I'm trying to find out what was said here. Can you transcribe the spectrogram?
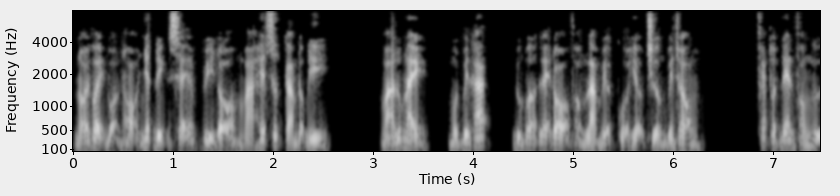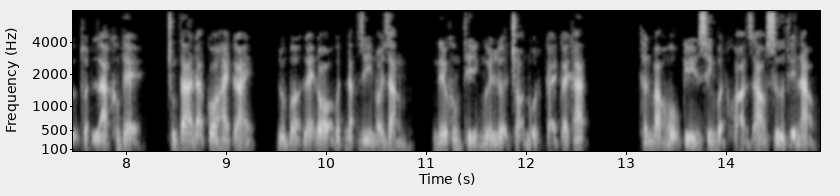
Nói vậy bọn họ nhất định sẽ vì đó mà hết sức cảm động đi. Mà lúc này, một bên khác đùm bợ lẹ đỏ phòng làm việc của hiệu trưởng bên trong. Phép thuật đen phòng ngự thuật là không thể, chúng ta đã có hai cái đùm bợ lẹ đỏ bất đắc dĩ nói rằng, nếu không thì ngươi lựa chọn một cái cái khác. Thân bảo hộ kỳ sinh vật khóa giáo sư thế nào?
